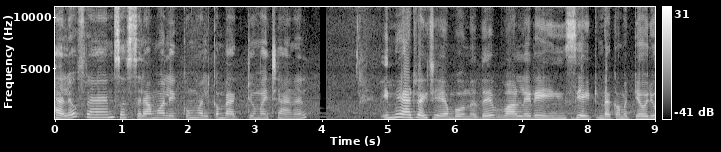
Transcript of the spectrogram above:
ഹലോ ഫ്രണ്ട്സ് അസ്സലാമു അലൈക്കും welcome back to my channel ഇന്ന് ഞാൻ ട്രൈ ചെയ്യാൻ പോകുന്നത് വളരെ ഈസി ആയിട്ട് ഉണ്ടാക്കാൻ പറ്റിയ ഒരു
